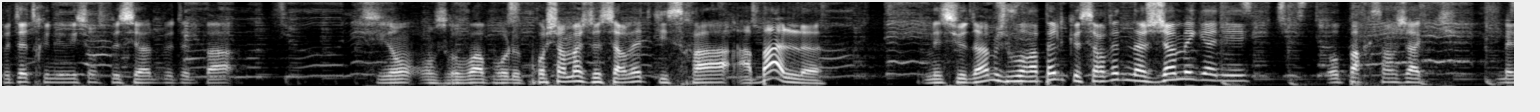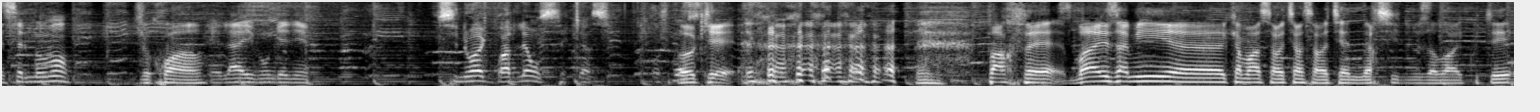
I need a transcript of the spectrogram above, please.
Peut-être une émission spéciale, peut-être pas. Sinon, on se revoit pour le prochain match de Servette qui sera à Bâle. Messieurs, dames, je vous rappelle que Servette n'a jamais gagné au Parc Saint-Jacques, Mais c'est le moment. je crois. hein. Et là, ils vont gagner. Sinon, avec Bradley, on s'éclasse. Franchement, Ok. Parfait. Bon, les amis, euh, camarades Servetien, Servetienne, merci de nous avoir écoutés.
